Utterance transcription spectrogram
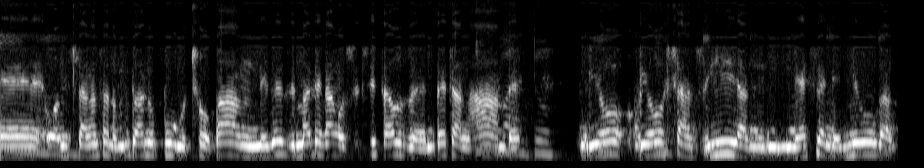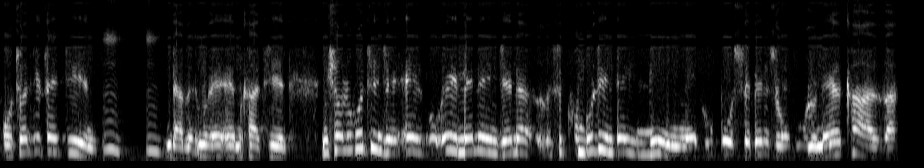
eh wangihlanganisa nomntwana ubutho. Banginikeza imali engango 60000 bethi angihambe Abantu. ngiyo ngiyohlaziya ngehle ngenyuka ngo2013 indaba em- emkhathini. Ngisho ukuthi nje ezimene njena sikhumbula into eziningi ubuhle benzunkulu neqhaza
